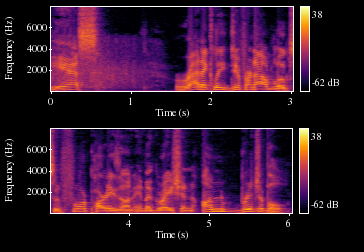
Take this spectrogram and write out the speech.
Yes, radically different outlooks of four parties on immigration unbridgeable,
